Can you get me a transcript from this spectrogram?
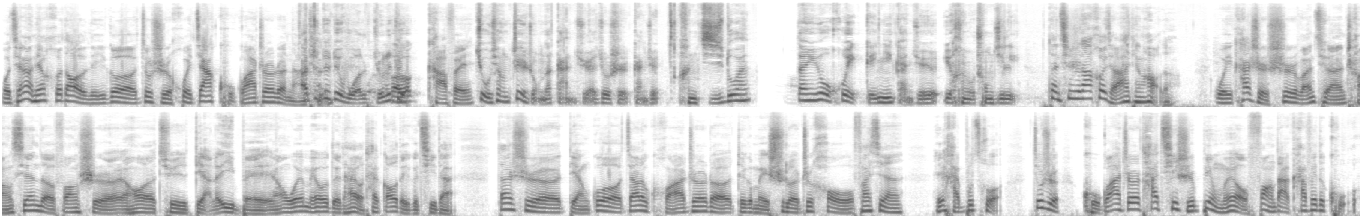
我前两天喝到的一个就是会加苦瓜汁儿的拿啊！铁，对对对，我觉得就呃咖啡，就像这种的感觉，就是感觉很极端，但又会给你感觉也很有冲击力。但其实它喝起来还挺好的。我一开始是完全尝鲜的方式，然后去点了一杯，然后我也没有对它有太高的一个期待。但是点过加了苦瓜汁儿的这个美式了之后，我发现诶还不错。就是苦瓜汁儿它其实并没有放大咖啡的苦，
